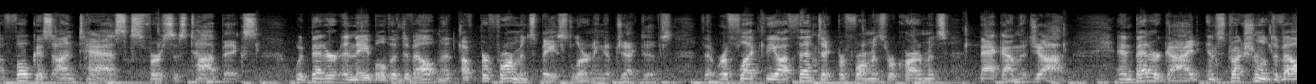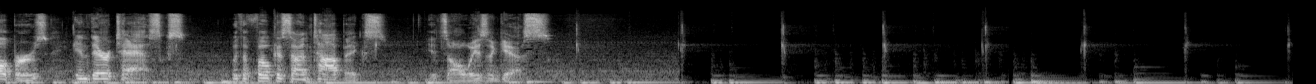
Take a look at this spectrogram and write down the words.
A focus on tasks versus topics would better enable the development of performance-based learning objectives that reflect the authentic performance requirements back on the job and better guide instructional developers in their tasks. With a focus on topics, it's always a guess.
